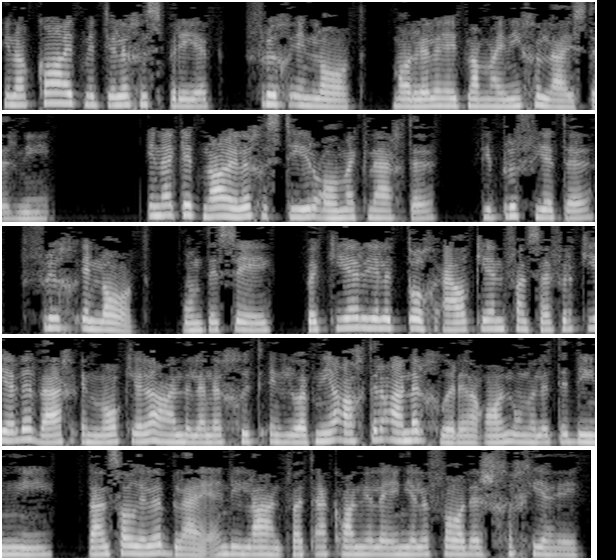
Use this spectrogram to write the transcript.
En Akka het met julle gesprek, vroeg en laat, maar hulle het na my nie geluister nie. En ek het na hulle gestuur al my knechte, die profete, vroeg en laat, om te sê, bekeer julle toch elkeen van zijn verkeerde weg en maak julle handelingen goed en loop niet achter ander goede aan om hulle te dien nie, dan zal julle blij in die land wat ek aan julle en julle vaders gegee het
